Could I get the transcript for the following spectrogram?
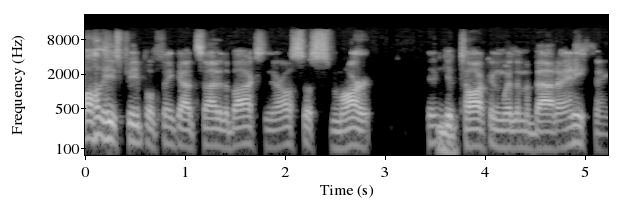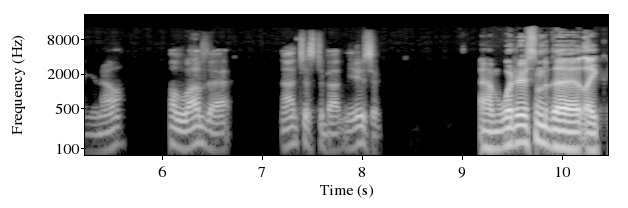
all these people think outside of the box, and they're all so smart. You Mm. get talking with them about anything. You know, I love that. Not just about music. Um, what are some of the like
